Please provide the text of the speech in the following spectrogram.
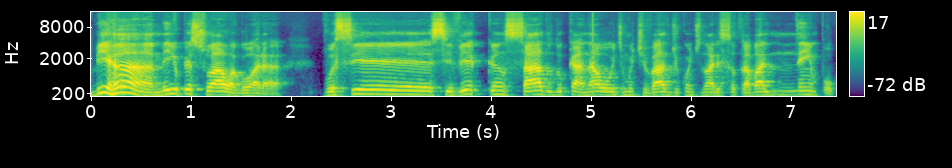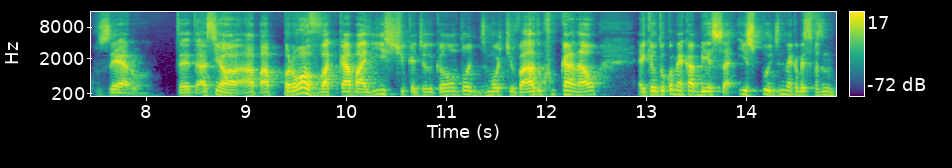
Birran, meio pessoal agora. Você se vê cansado do canal ou desmotivado de continuar esse seu trabalho? Nem um pouco, zero. É, assim, ó, a, a prova cabalística de que eu não estou desmotivado com o canal é que eu estou com a minha cabeça explodindo, minha cabeça fazendo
